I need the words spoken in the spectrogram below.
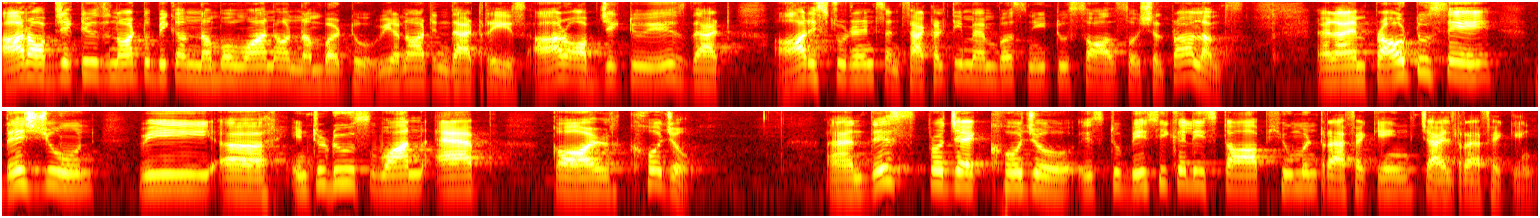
Our objective is not to become number one or number two. We are not in that race. Our objective is that our students and faculty members need to solve social problems. And I am proud to say this June, we uh, introduced one app called Kojo. And this project, Kojo, is to basically stop human trafficking, child trafficking.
